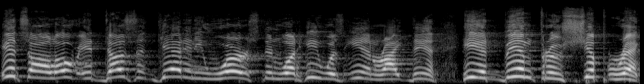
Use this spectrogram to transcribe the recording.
It's all over. It doesn't get any worse than what he was in right then. He had been through shipwreck.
